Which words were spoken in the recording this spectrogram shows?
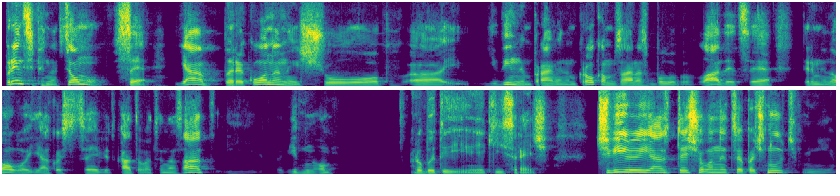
В принципі, на цьому все. Я переконаний, що е, єдиним правильним кроком зараз було б влади це терміново якось це відкатувати назад і відповідно робити якісь речі. Чи вірю я в те, що вони це почнуть? Ні.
